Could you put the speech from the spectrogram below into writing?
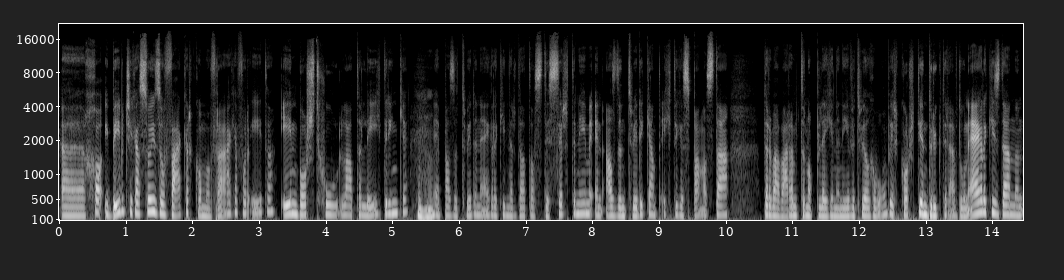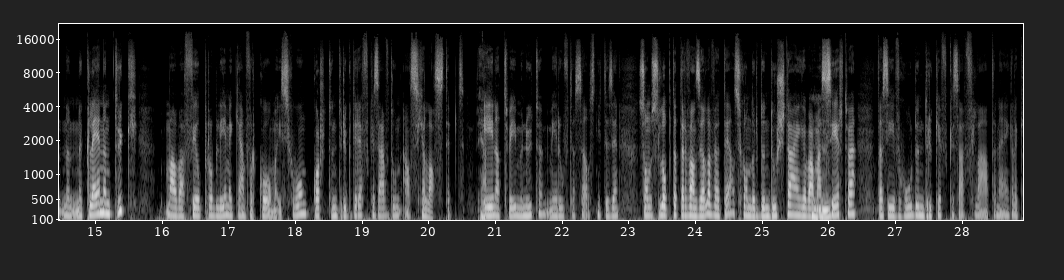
Eh, goh, je babytje gaat sowieso vaker komen vragen voor eten. Eén borst goed laten leeg drinken. Mhm. En pas de tweede eigenlijk inderdaad als dessert te nemen. En als de tweede kant echt te gespannen staat, er wat warmte op leggen en eventueel gewoon weer kort die druk eraf doen. Eigenlijk is dat een, een, een kleine truc, maar wat veel problemen kan voorkomen, is gewoon kort een druk er even afdoen als je last hebt. Ja. Eén à twee minuten, meer hoeft dat zelfs niet te zijn. Soms loopt dat er vanzelf uit. Hè. Als je onder de douche staat en je wat Mhm. masseert wat, dat is even goed een druk even aflaten eigenlijk.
